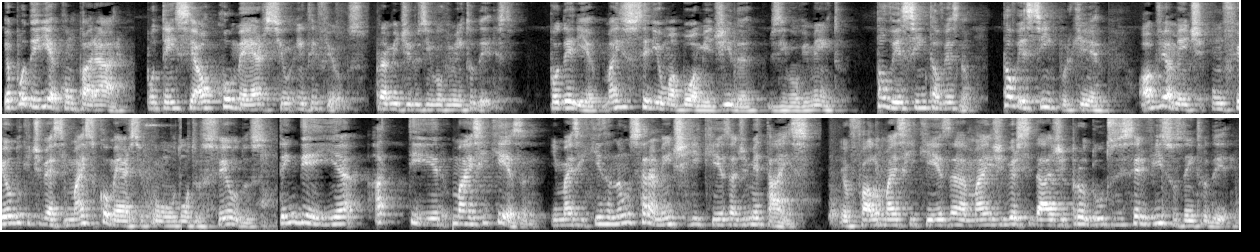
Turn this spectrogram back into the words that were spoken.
Eu poderia comparar potencial comércio entre feudos para medir o desenvolvimento deles. Poderia, mas isso seria uma boa medida de desenvolvimento? Talvez sim, talvez não. Talvez sim, porque, obviamente, um feudo que tivesse mais comércio com outros feudos tenderia a ter mais riqueza. E mais riqueza não necessariamente riqueza de metais. Eu falo mais riqueza, mais diversidade de produtos e serviços dentro dele.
